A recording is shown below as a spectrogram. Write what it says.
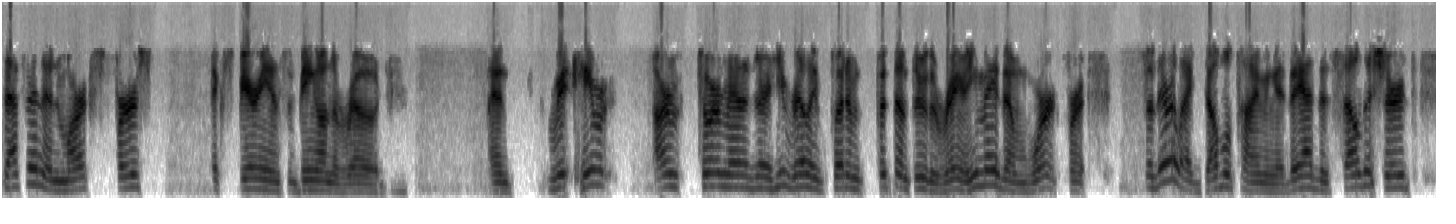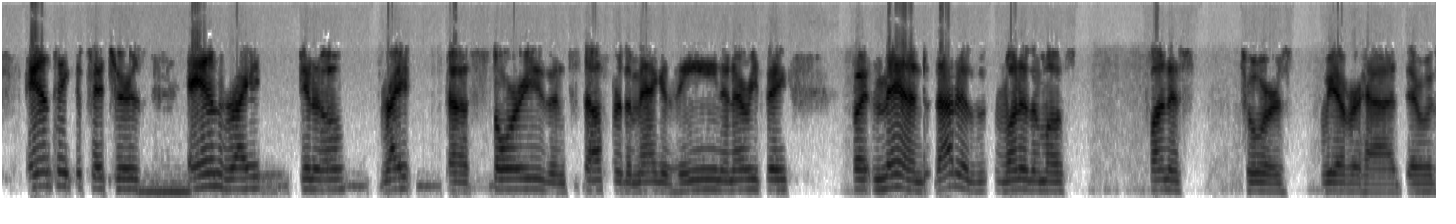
Steffan and Mark's first experience of being on the road, and he, our tour manager, he really put him put them through the ringer. He made them work for. So they were like double timing it. They had to sell the shirts and take the pictures and write, you know, write uh, stories and stuff for the magazine and everything. But man, that is one of the most funnest tours we ever had. It was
